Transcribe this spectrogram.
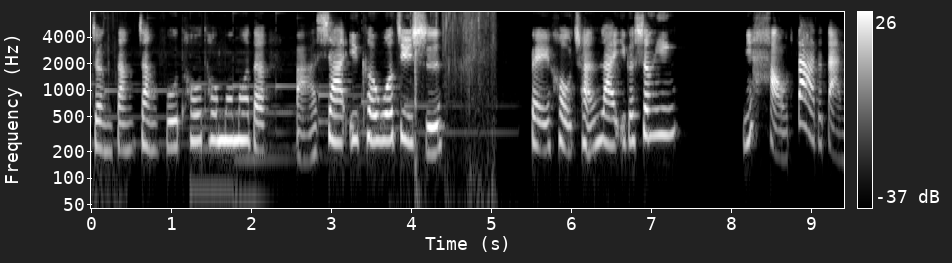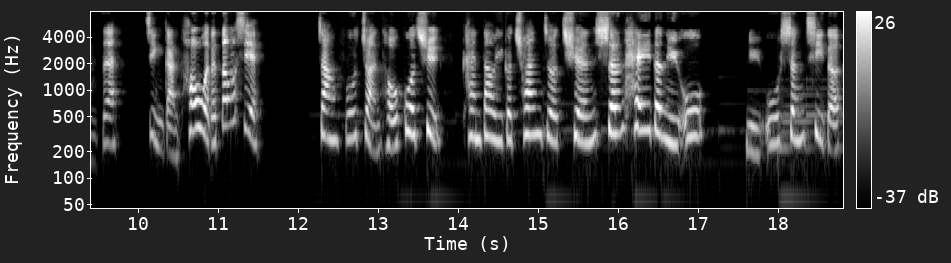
正当丈夫偷偷摸摸地拔下一颗莴苣时，背后传来一个声音：“你好大的胆子，竟敢偷我的东西！”丈夫转头过去，看到一个穿着全身黑的女巫。女巫生气地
